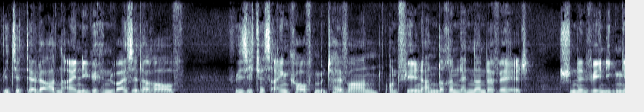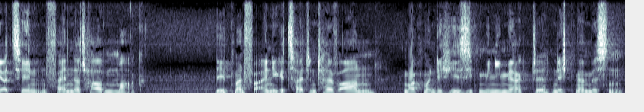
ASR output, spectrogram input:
bietet der Laden einige Hinweise darauf, wie sich das Einkaufen in Taiwan und vielen anderen Ländern der Welt schon in wenigen Jahrzehnten verändert haben mag. Lebt man für einige Zeit in Taiwan, mag man die hiesigen Minimärkte nicht mehr missen.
